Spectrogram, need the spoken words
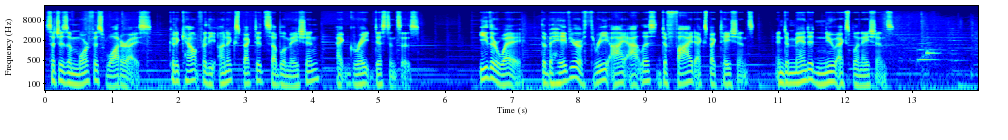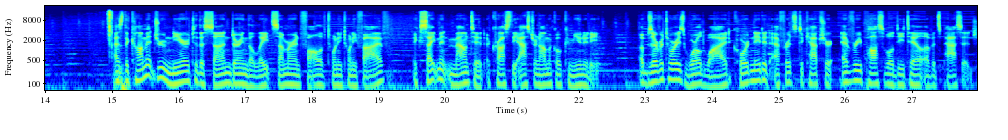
such as amorphous water ice, could account for the unexpected sublimation at great distances. Either way, the behavior of 3I Atlas defied expectations and demanded new explanations. As the comet drew near to the Sun during the late summer and fall of 2025, excitement mounted across the astronomical community. Observatories worldwide coordinated efforts to capture every possible detail of its passage,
